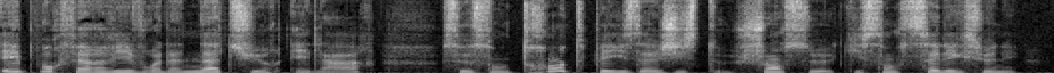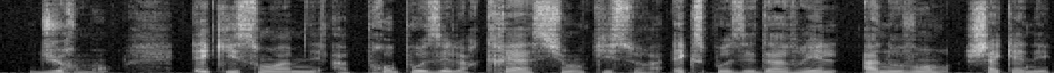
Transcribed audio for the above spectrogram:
Et pour faire vivre la nature et l'art, ce sont 30 paysagistes chanceux qui sont sélectionnés durement et qui sont amenés à proposer leur création qui sera exposée d'avril à novembre chaque année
